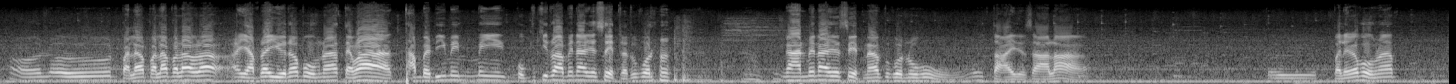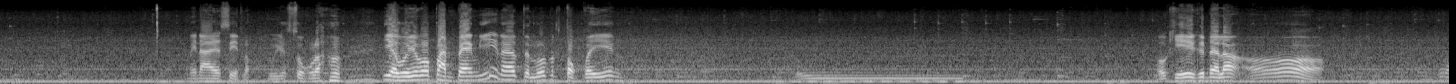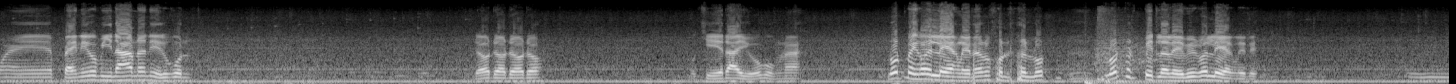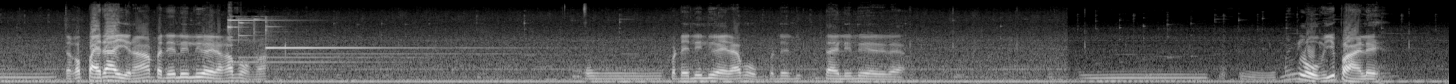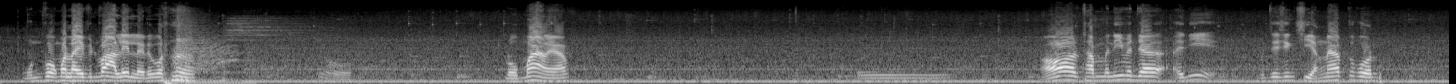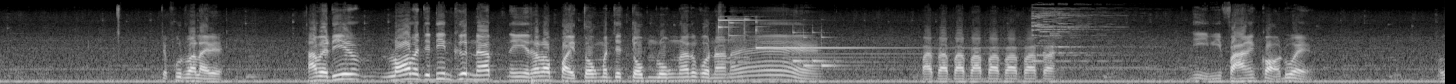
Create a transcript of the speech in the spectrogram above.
เออเออไปแล้วไปแล้วไปแล้วแล้วขยับได้อยู่นะผมนะ แต่ว่าทำแบบนี้ไม่ไม่ผมคิดว่าไม่น่าจะเสร็จอะทุกคน งานไม่น่าจะเสร็จนะครับทุกคนโอ้โหตายเดี๋ยวซาร่าเออไปเลยครับผมนะครับไม่น่าจะเสร็จหรอกดูจะทรงแล้ว เนี่ยผมจะมาปั่นแปลงนี้นะ แต่รถมันตกไปเองโอเคขึ้นได้แล้วอ๋อแหวแปลงนี้ก็มีน้ำนะนี่ทุกคน เดี๋ยวเดี๋ยวเดี๋ยวเดี๋ยวโอเคได้อยู่ครับผมนะ รถไม่ค่อยแรงเลยนะทุกคน รถรถมันเป็นอะไรไม่ค่อยแรงเลยดิอืมแต่ก็ไปได้อยู่นะ ไปได้เรื่อยๆนะครับผมนะ ไปได้เรื่อยๆนะผมไปได้ได้เรื่อยๆเลยแหละโอ้โหมันโหลมยิ่งป่ายเลย หมุนพวงมาลัยเป็นว่าเล่นเลยทุกคนโอ้โหโหลมมากเลยครับอ๋อทำอันนี้มันจะไอ้นี่มันจะเฉียงเฉียงๆนะครับทุกคน จะพูดว่าอะไรเลยทำแบบนี้ ล้อมันจะดิ้นขึ้นนะนี่ถ้าเราปล่อยตรงมันจะจมลงนะทุกคนนะนะไปไปไปไปไปไปไปนี่มีฟางให้เกาะด้วยเอ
